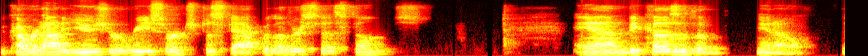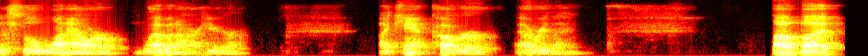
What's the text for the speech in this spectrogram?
We covered how to use your research to stack with other systems. And because of the, you know, this little one hour webinar here, I can't cover everything. Uh, but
